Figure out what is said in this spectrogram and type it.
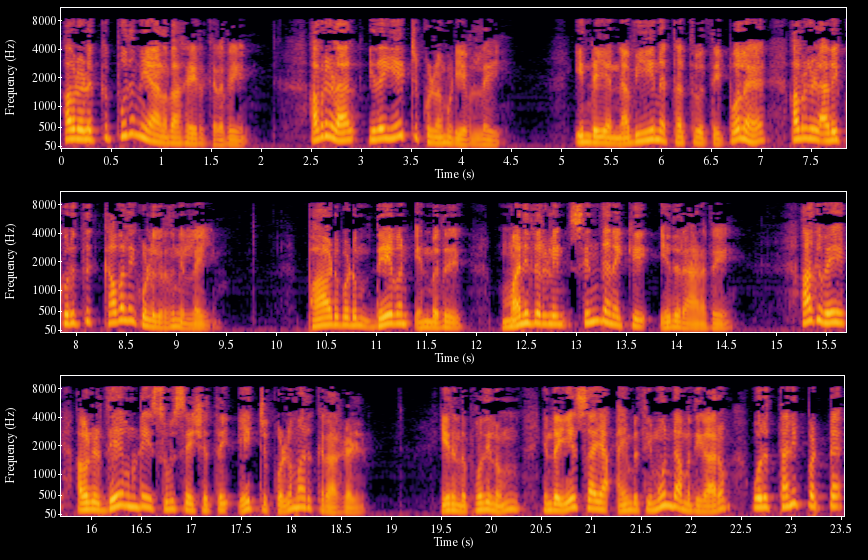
அவர்களுக்கு புதுமையானதாக இருக்கிறது. அவர்களால் இதை ஏற்றுக்கொள்ள முடியவில்லை. இன்றைய நவீன தத்துவத்தைப் போல அவர்கள் அதை குறித்து கவலை கொள்ளுகிறதும் இல்லை. பாடுபடும் தேவன் என்பது மனிதர்களின் சிந்தனைக்கு எதிரானது. ஆகவே அவர்கள் தேவனுடைய சுவிசேஷத்தை ஏற்றுக்கொள்ள மறுக்கிறார்கள். இருந்த போதிலும் இந்த ஏசாயா ஐம்பத்தி மூன்றாம் அதிகாரம் ஒரு தனிப்பட்ட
